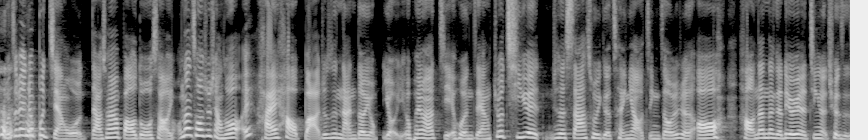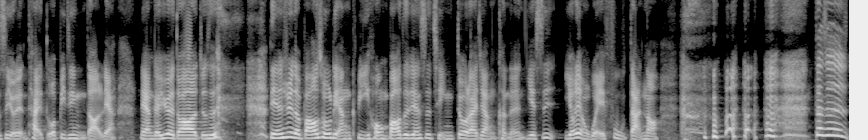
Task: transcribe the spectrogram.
我这边就不讲，我打算要包多少。我那时候就想说，哎、欸，还好吧，就是难得有有有朋友要结婚，这样就七月就是杀出一个程咬金之后，我就觉得哦，好，那那个六月的金额确实是有点太多，毕竟你知道两。两个月都要就是 连续的包出两笔红包，这件事情对我来讲可能也是有点为负担哦。但是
